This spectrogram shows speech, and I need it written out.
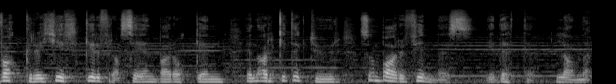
vakre kirker fra senbarokken, en arkitektur som bare finnes i dette landet.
